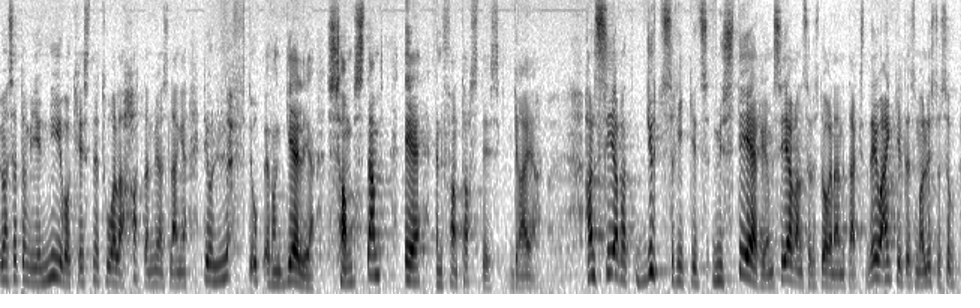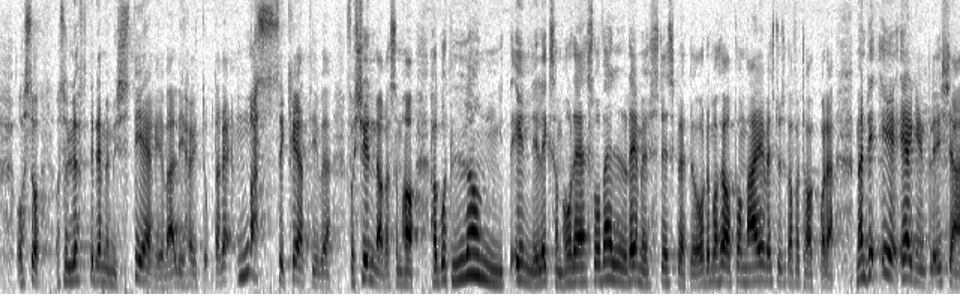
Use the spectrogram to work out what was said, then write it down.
uansett om vi er ny i vår kristne tro eller har hatt den med oss lenge Det å løfte opp evangeliet samstemt er en fantastisk greie. Han sier at Gudsrikets mysterium, sier han som det står i denne teksten. Det er jo enkelte som har lyst til å løfte det med mysteriet veldig høyt opp. Det er masse kreative forkynnere som har, har, gått langt inn i liksom, og det er så veldig mystisk, vet du, og du må høre på meg hvis du skal få tak på det. Men det er egentlig ikke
